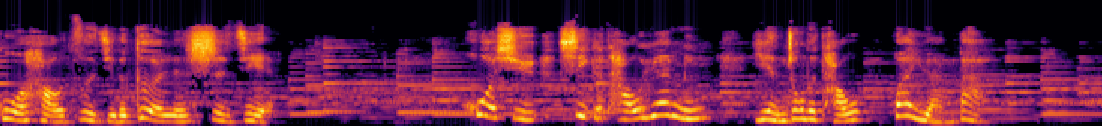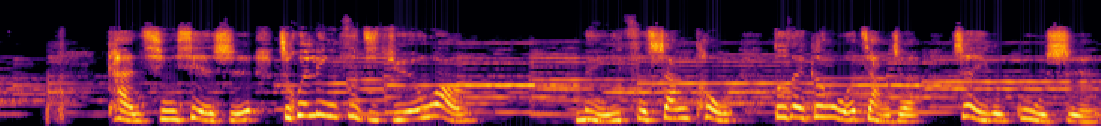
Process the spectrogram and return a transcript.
过好自己的个人世界，或许是一个陶渊明眼中的桃花源吧。看清现实只会令自己绝望，每一次伤痛都在跟我讲着这个故事，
